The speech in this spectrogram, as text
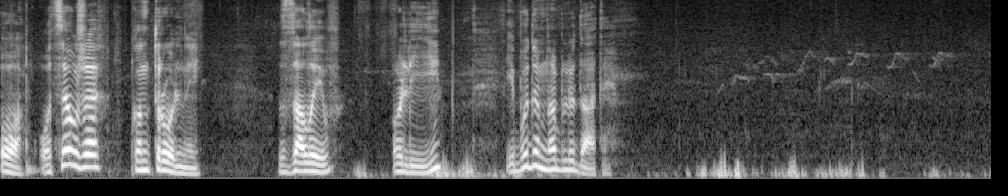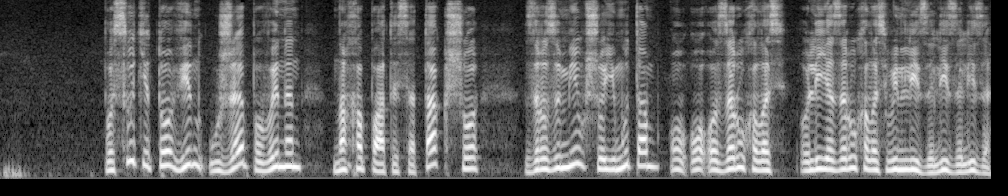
О, оце вже контрольний залив олії. І будемо наблюдати. По суті, то він уже повинен нахапатися так, що зрозумів, що йому там о, о, о, зарухалась, олія зарухалась, він лізе, лізе, лізе.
